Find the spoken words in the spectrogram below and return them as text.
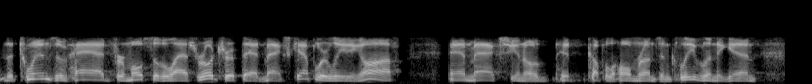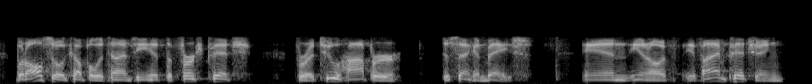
the Twins have had for most of the last road trip, they had Max Kepler leading off, and Max, you know, hit a couple of home runs in Cleveland again, but also a couple of times he hit the first pitch for a two hopper to second base. And you know, if if I'm pitching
